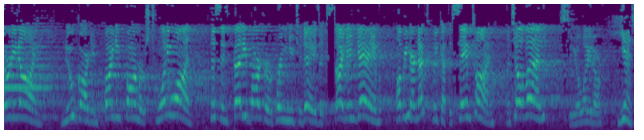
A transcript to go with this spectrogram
39, New Garden Fighting Farmers 21. This is Betty Barker bringing you today's exciting game. I'll be here next week at the same time. Until then, see you later. Yes,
